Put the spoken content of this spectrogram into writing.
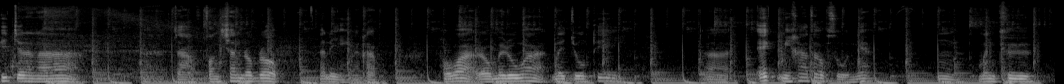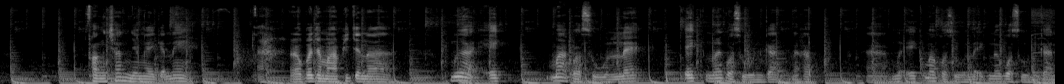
พิจารณาจากฟังก์ชันรอบๆ นั่นเองนะครับ เพราะว่าเราไม่รู้ว่าในจุดที่ x มีค่าเท่ากับ0เนี่ยมมันคือฟังก์ชันยังไงกันแน่ เราก็จะมาพิจารณาเมื่อ x มากกว่า 0 และ x น้อยกว่า 0 กันนะครับ เมื่อ x มากกว่า 0 และ x น้อยกว่า 0 กัน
